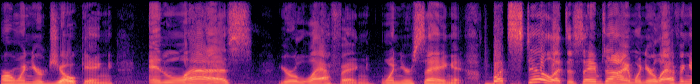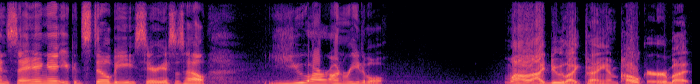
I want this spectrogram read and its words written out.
or when you're joking unless you're laughing when you're saying it. But still, at the same time, when you're laughing and saying it, you could still be serious as hell. You are unreadable. Well, I do like playing poker, but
